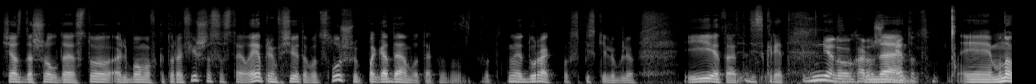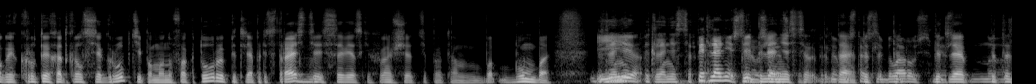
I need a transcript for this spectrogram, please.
сейчас дошел до 100 альбомов, которые Афиша составила. Я прям все это вот слушаю по годам вот так. Вот. Ну, я дурак, в списке люблю. И это... Дискрет. Не, ну хороший Да. метод. И много крутых открыл себе групп, типа «Мануфактуру», «Петля пристрастия» из советских, вообще, типа там «Бумба». Петля, И Петля Нестерова. Петля Нестерова. Петля. Нестерова, Петля да, Пристрастия, петля- Беларусь. Петля, петля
